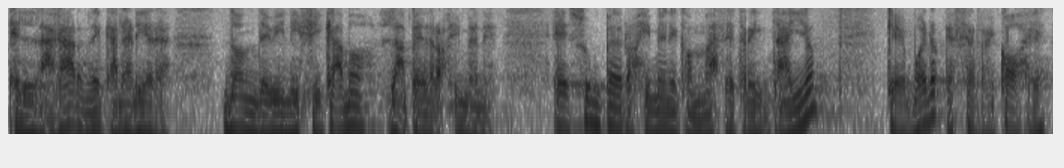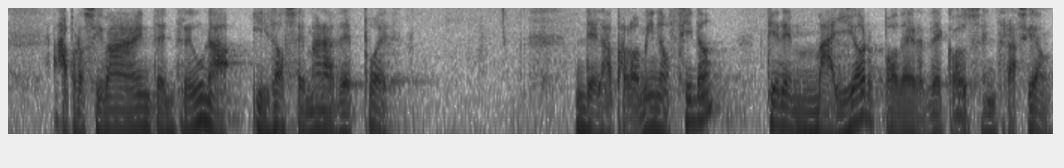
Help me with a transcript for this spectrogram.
el lagar de Canariera, donde vinificamos la Pedro Jiménez. Es un Pedro Jiménez con más de 30 años, que bueno, que se recoge aproximadamente entre una y dos semanas después de la palomino fino, tiene mayor poder de concentración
